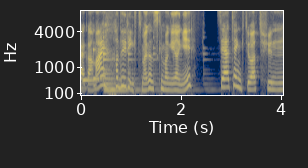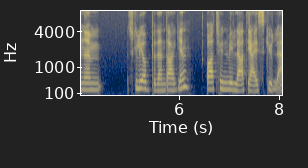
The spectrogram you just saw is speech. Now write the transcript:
Kollega av meg hadde ringt meg ganske mange ganger. Så jeg tenkte jo at hun um, skulle jobbe den dagen, og at hun ville at jeg skulle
